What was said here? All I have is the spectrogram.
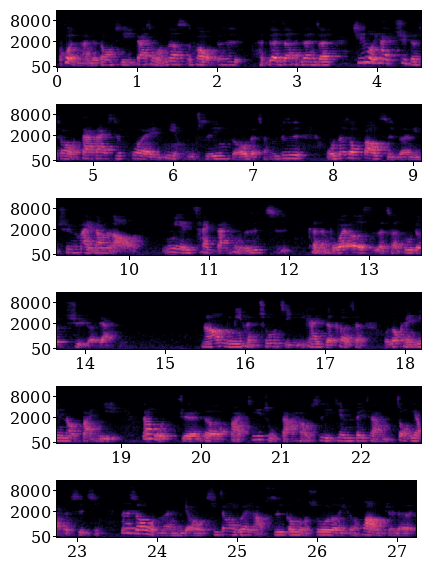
困难的东西，但是我那时候就是很认真很认真。其实我一开始去的时候，我大概是会念五十音左右的程度，就是我那时候抱持着你去麦当劳念菜单或者是纸。可能不会饿死的程度就去了这样子，然后明明很初级，一开始的课程我都可以念到半夜。但我觉得把基础打好是一件非常重要的事情。那时候我们有其中一位老师跟我说了一个话，我觉得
